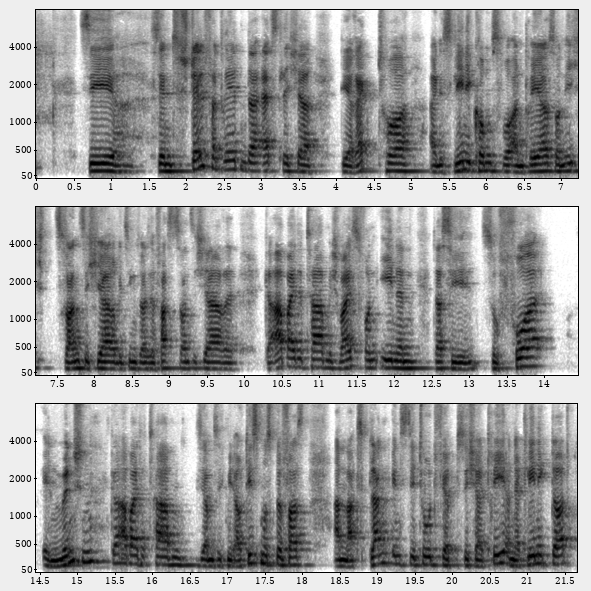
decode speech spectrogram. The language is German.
Sie sind stellvertretender ärztlicher Direktor eines Klinikums, wo Andreas und ich 20 Jahre beziehungsweise fast 20 Jahre gearbeitet haben. Ich weiß von Ihnen, dass Sie zuvor in München gearbeitet haben. Sie haben sich mit Autismus befasst am Max-Planck-Institut für Psychiatrie an der Klinik dort.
